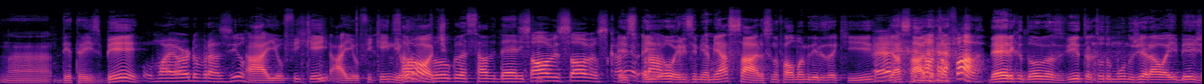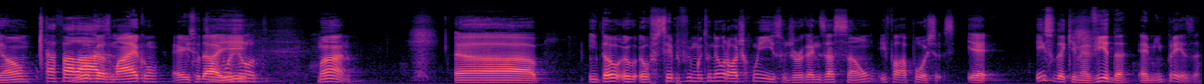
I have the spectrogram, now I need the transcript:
na D3B, E o maior do Brasil. aí eu fiquei, aí eu fiquei Salve neurótico. Douglas, salve Derek. Salve, salve, os caras Eles, é oh, eles me ameaçaram. Se não falar o nome deles aqui, É? já sabe. Não, então fala. Derek, Douglas, Vitor, todo mundo geral aí, beijão. Tá falado. Lucas, Maicon, é isso daí. Tamo junto. Mano, ah, então eu, eu sempre fui muito neurótico com isso, de organização e falar, poxa, é, isso daqui é minha vida, é minha empresa.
